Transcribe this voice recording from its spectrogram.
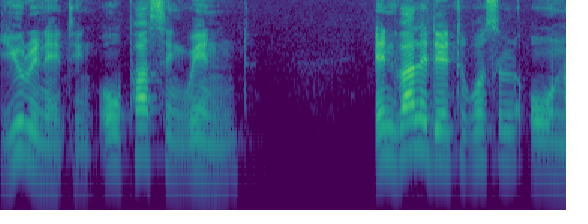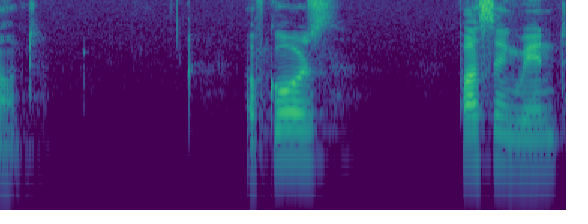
urinating or passing wind invalidate ghusl or not? Of course, passing wind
